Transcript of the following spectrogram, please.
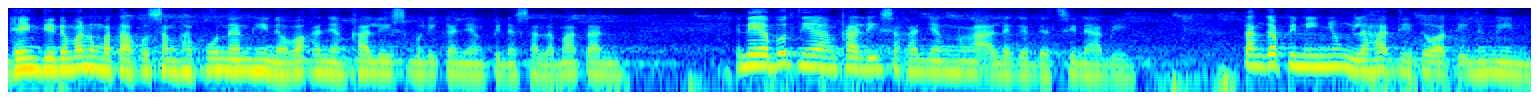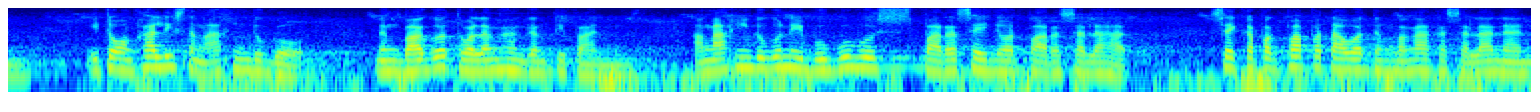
Gayun din naman nung matapos ang hapunan, hinawa kanyang kalis, muli kanyang pinasalamatan. Iniabot niya ang kalis sa kanyang mga alagad at sinabi, Tanggapin ninyong lahat ito at inumin. Ito ang kalis ng aking dugo, ng bagot walang hanggang tipan. Ang aking dugo na ibubuhos para sa inyo at para sa lahat. Sa kapagpapatawad ng mga kasalanan,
